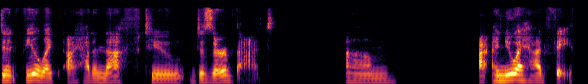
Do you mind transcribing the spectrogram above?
didn't feel like I had enough to deserve that. Um, I, I knew I had faith,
